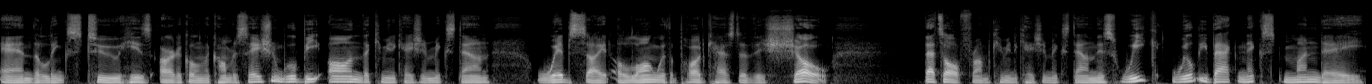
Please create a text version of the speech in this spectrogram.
And the links to his article and the conversation will be on the Communication Mixdown website, along with a podcast of this show. That's all from Communication Mixdown this week. We'll be back next Monday.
